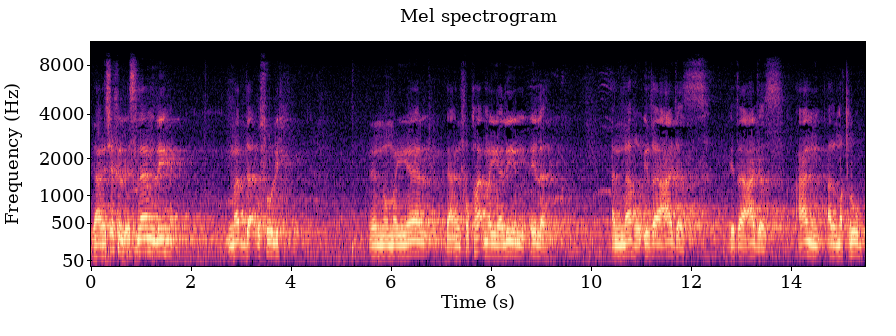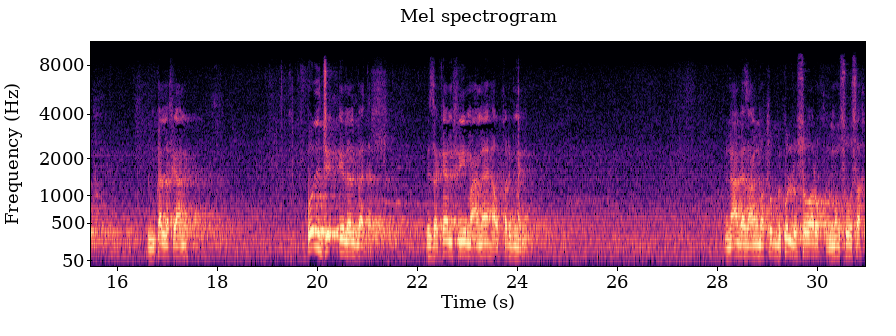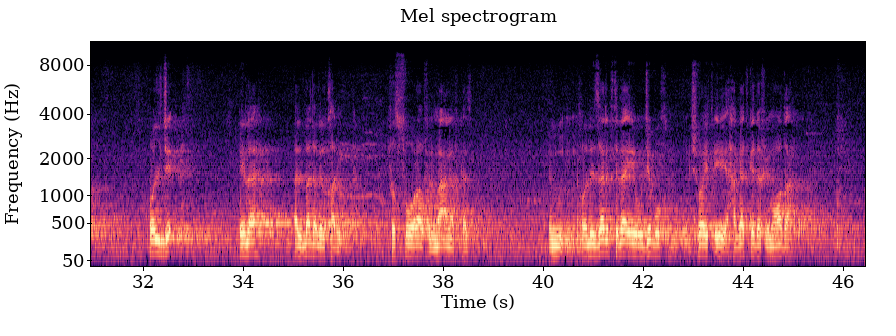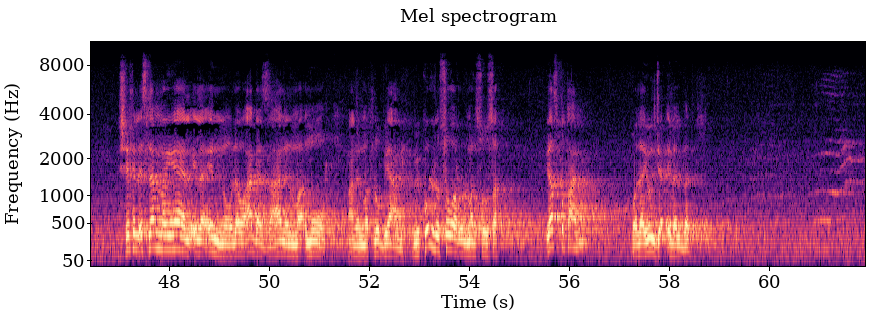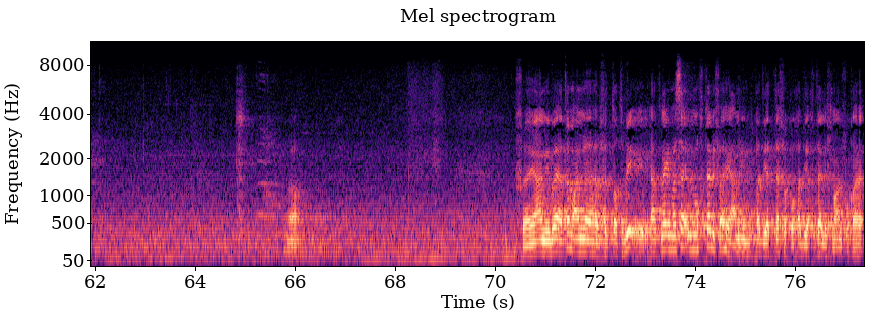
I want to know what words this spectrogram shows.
يعني شيخ الإسلام ليه مبدأ أصولي؟ إنه ميال يعني الفقهاء ميالين إلى أنه إذا عجز إذا عجز عن المطلوب المكلف يعني ألجئ إلى البدل إذا كان في معناه أو قريب منه إن عجز عن المطلوب بكل صوره المنصوصة. ألجئ إلى البدل القريب. في الصورة وفي المعنى في كذا. ولذلك تلاقي يوجبه شوية إيه حاجات كده في مواضع الشيخ الإسلام ميال إلى أنه لو عجز عن المأمور عن المطلوب يعني بكل صوره المنصوصة يسقط عنه ولا يلجأ إلى البدل آه. فيعني بقى طبعا في التطبيق هتلاقي مسائل مختلفة يعني قد يتفق وقد يختلف مع الفقهاء.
